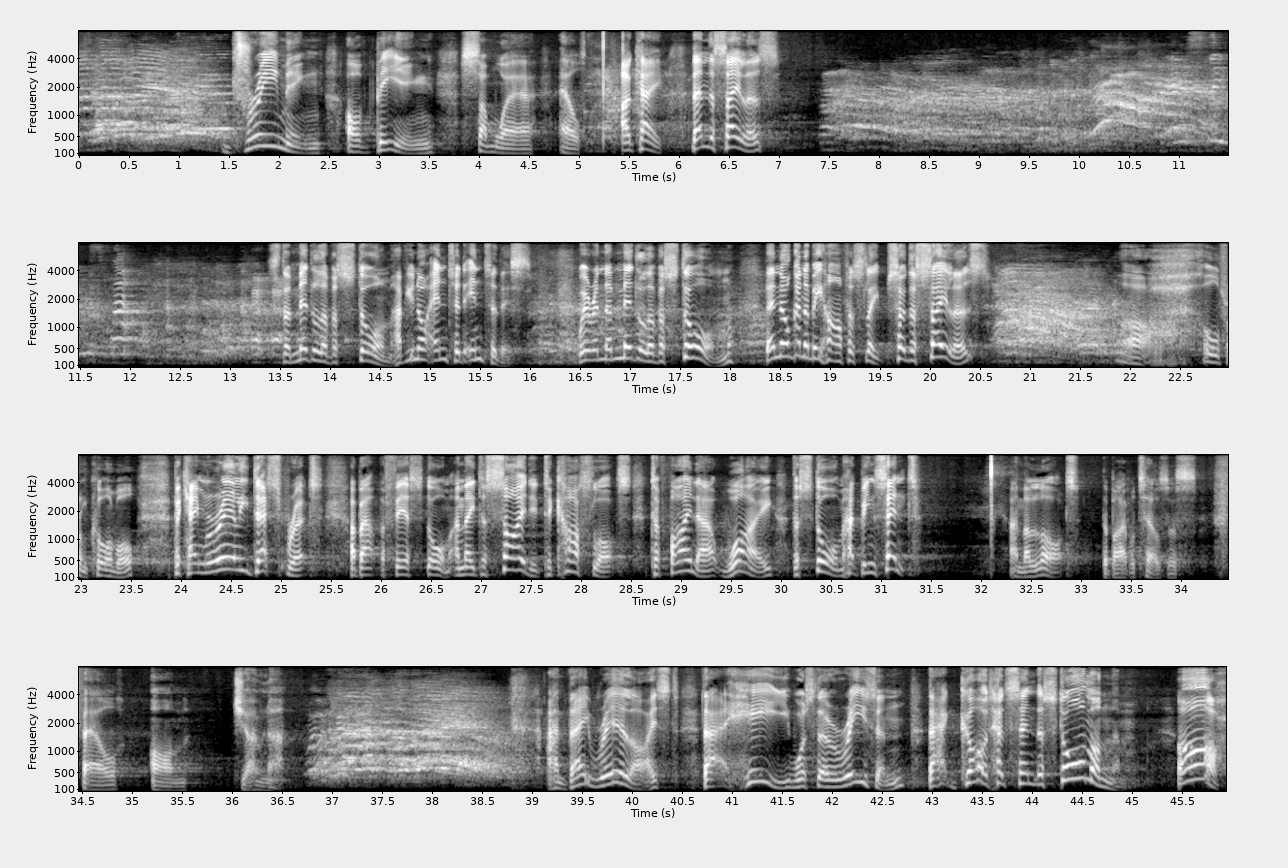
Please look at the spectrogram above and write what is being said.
dreaming of being somewhere else. Okay, then the sailors. It's the middle of a storm. Have you not entered into this? We're in the middle of a storm. They're not going to be half asleep. So the sailors, oh, all from Cornwall, became really desperate about the fierce storm and they decided to cast lots to find out why the storm had been sent. And the lot, the Bible tells us, fell on Jonah. And they realized that he was the reason that God had sent the storm on them. Oh,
